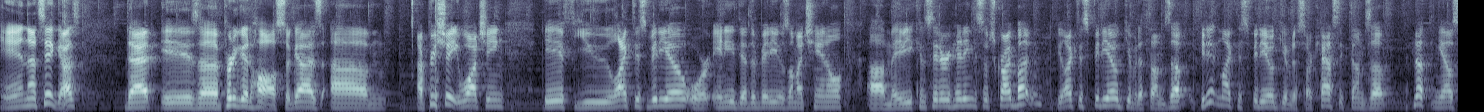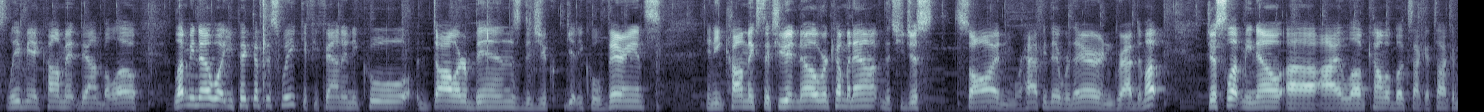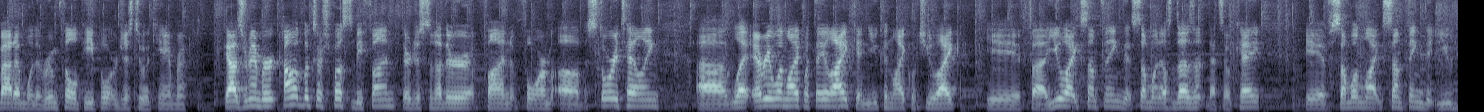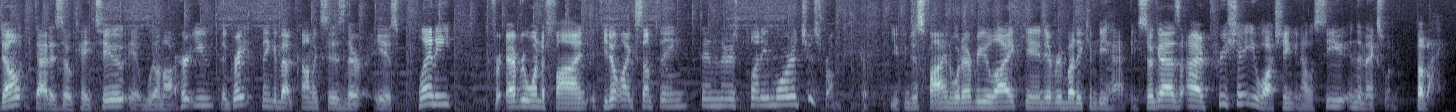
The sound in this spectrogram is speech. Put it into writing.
And that's it, guys. That is a pretty good haul. So guys, um, I appreciate you watching. If you like this video or any of the other videos on my channel, uh, maybe consider hitting the subscribe button. If you like this video, give it a thumbs up. If you didn't like this video, give it a sarcastic thumbs up. If nothing else, leave me a comment down below. Let me know what you picked up this week. If you found any cool dollar bins, did you get any cool variants? Any comics that you didn't know were coming out that you just saw and were happy they were there and grabbed them up, just let me know. Uh, I love comic books. I could talk about them with a room full of people or just to a camera. Guys, remember, comic books are supposed to be fun. They're just another fun form of storytelling. Uh, let everyone like what they like, and you can like what you like. If uh, you like something that someone else doesn't, that's okay. If someone likes something that you don't, that is okay too. It will not hurt you. The great thing about comics is there is plenty for everyone to find. If you don't like something, then there's plenty more to choose from. you can just find whatever you like and everybody can be happy. So guys, I appreciate you watching and I will see you in the next one. Bye-bye.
